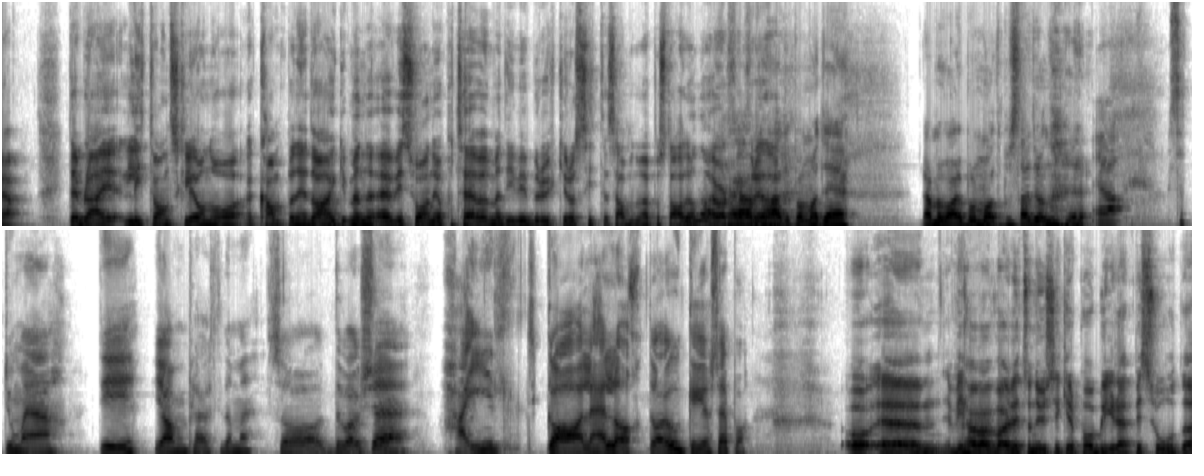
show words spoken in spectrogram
Ja. Det blei litt vanskelig å nå kampen i dag, men eh, vi så han jo på TV med de vi bruker å sitte sammen med på stadion, da, i hvert Ja, fall, vi Frida. hadde på en måte Ja, vi var jo på en måte på stadion. ja, satt jo med de ja, vi pleier å sitte med. Så det var jo ikke helt gale heller. Det var jo gøy å se på. Og eh, Vi har var jo litt sånn usikre på blir det episode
